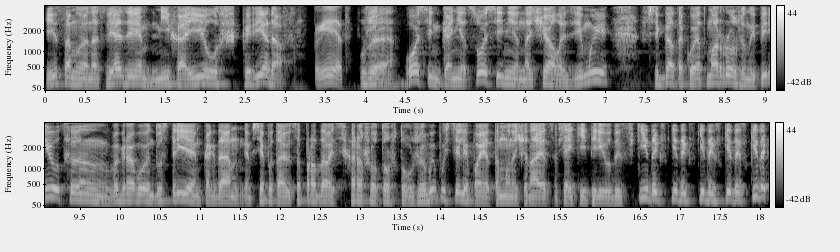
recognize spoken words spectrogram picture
и со мной на связи Михаил Шкредов. Привет. Уже осень, конец осени, начало зимы. Всегда такой отмороженный период э, в игровой индустрии, когда все пытаются продавать хорошо то, что уже выпустили, поэтому начинаются всякие периоды скидок, скидок, скидок, скидок, скидок.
